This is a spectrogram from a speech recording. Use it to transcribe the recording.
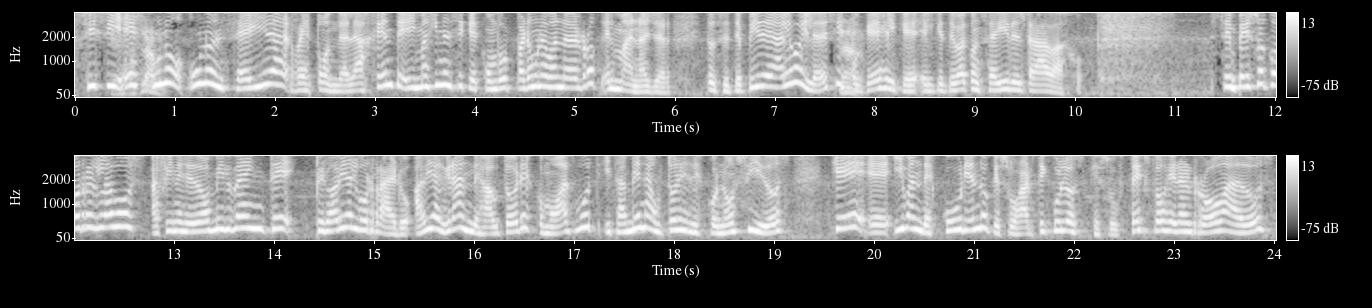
Sí, sí, es uno, uno enseguida responde a la gente, imagínense que para una banda de rock, el manager. Entonces te pide algo y le decís, porque es el que, el que te va a conseguir el trabajo. Se empezó a correr la voz a fines de 2020, pero había algo raro. Había grandes autores como Atwood y también autores desconocidos que eh, iban descubriendo que sus artículos, que sus textos eran robados.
